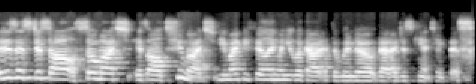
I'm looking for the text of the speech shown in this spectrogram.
But is this just all so much? It's all too much. You might be feeling when you look out at the window that I just can't take this.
